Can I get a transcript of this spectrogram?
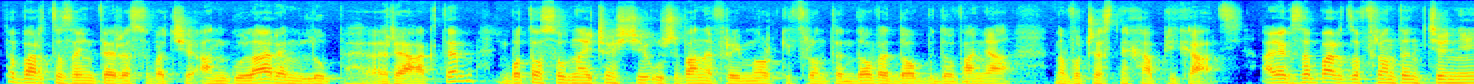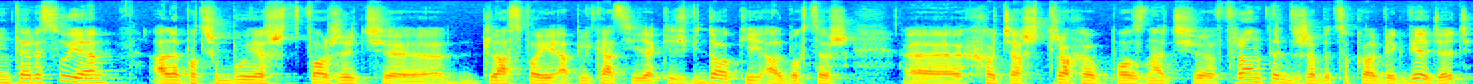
to warto zainteresować się Angularem lub Reactem, bo to są najczęściej używane frameworki frontendowe do budowania nowoczesnych aplikacji. A jak za bardzo frontend Cię nie interesuje, ale potrzebujesz tworzyć e, dla swojej aplikacji jakieś widoki albo chcesz e, chociaż trochę poznać frontend, żeby cokolwiek wiedzieć,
